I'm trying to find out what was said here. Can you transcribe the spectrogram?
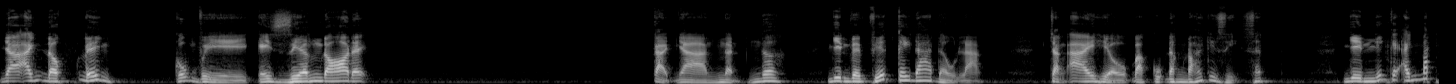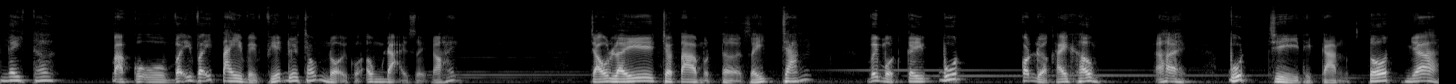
nhà anh độc đinh cũng vì cái giếng đó đấy." Cả nhà ngẩn ngơ, nhìn về phía cây đa đầu làng. Chẳng ai hiểu bà cụ đang nói cái gì hết. Nhìn những cái ánh mắt ngây thơ, bà cụ vẫy vẫy tay về phía đứa cháu nội của ông Đại rồi nói: "Cháu lấy cho ta một tờ giấy trắng với một cây bút, có được hay không?" "À, bút chì thì càng tốt nhá."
